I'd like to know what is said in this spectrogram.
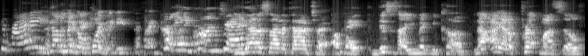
Right? You gotta make an We appointment. need to Sign a contract. You gotta sign a contract. Okay, this is how you make me come. Now I gotta prep myself.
